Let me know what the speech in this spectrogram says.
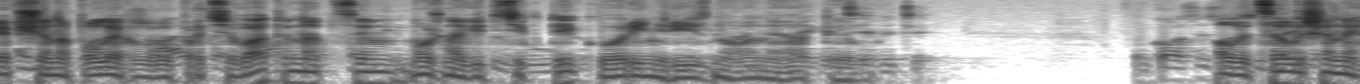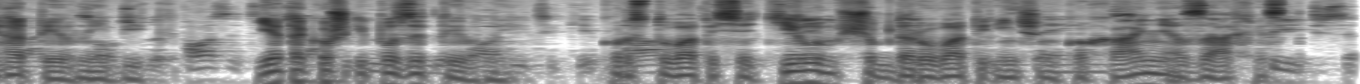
Якщо наполегливо працювати над цим, можна відсікти корінь різного негативу. Але це лише негативний бік. Є також і позитивний користуватися тілом, щоб дарувати іншим кохання, захист,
